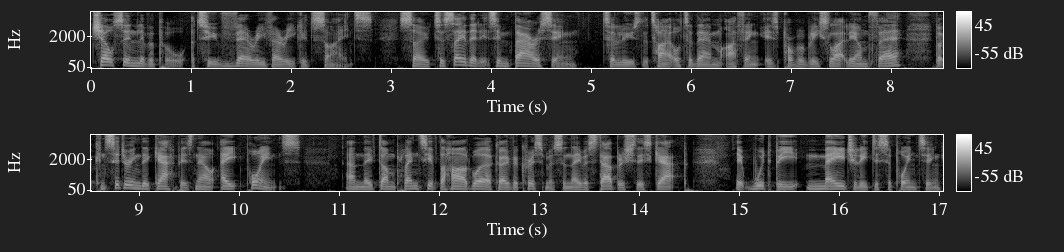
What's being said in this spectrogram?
Chelsea and Liverpool are two very, very good sides. So to say that it's embarrassing to lose the title to them, I think is probably slightly unfair. But considering the gap is now eight points, and they've done plenty of the hard work over Christmas and they've established this gap, it would be majorly disappointing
